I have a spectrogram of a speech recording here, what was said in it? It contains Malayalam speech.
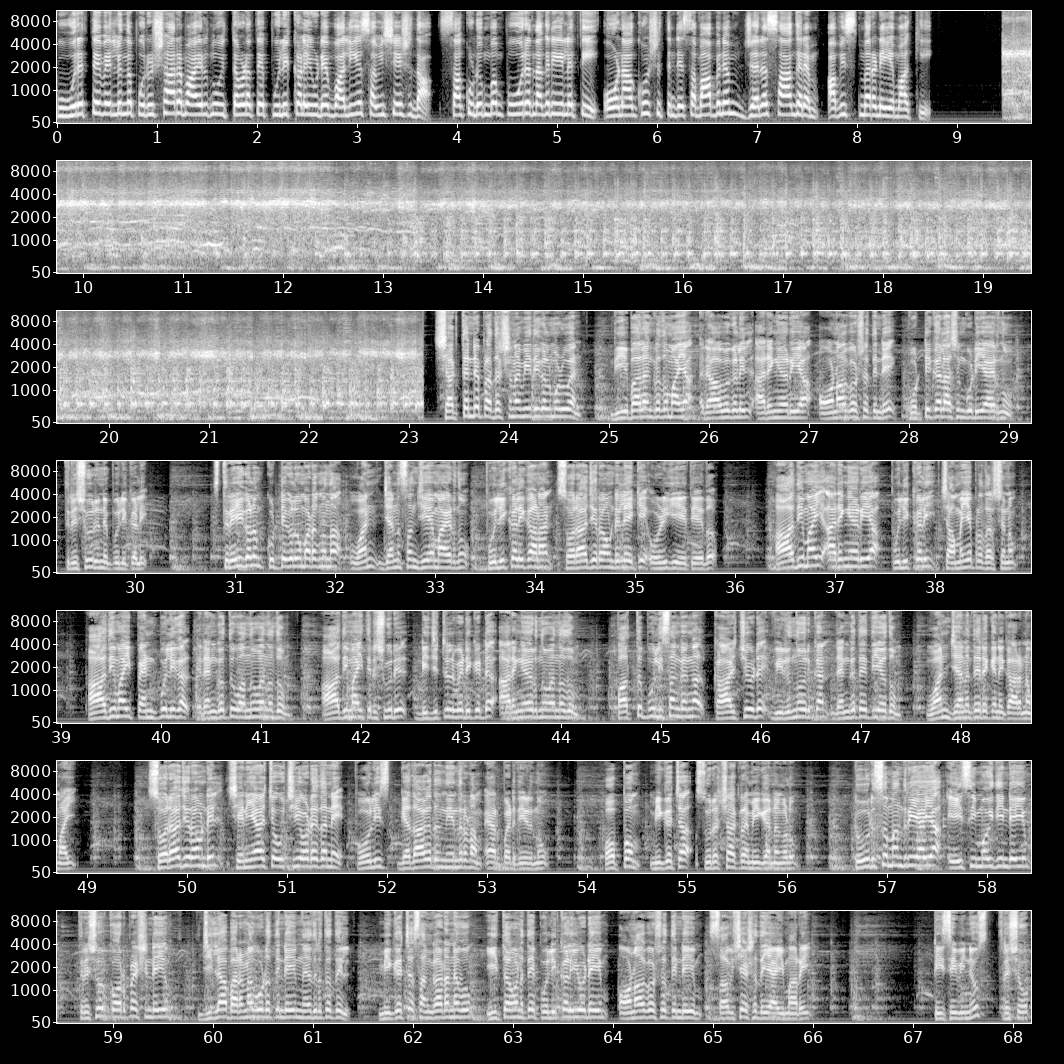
പൂരത്തെ വെല്ലുന്ന പുരുഷാരമായിരുന്നു ഇത്തവണത്തെ പുലിക്കളിയുടെ വലിയ സവിശേഷത. സകുടുംബം പൂര പൂരനഗരിയിലെത്തി ഓണാഘോഷത്തിന്റെ സമാപനം ജനസാഗരം അവിസ്മരണീയമാക്കി. ശക്തന്റെ പ്രദർശന വീതികൾ മുഴുവൻ ദീപാലംകൃതമായ രാവുകളിൽ അരങ്ങേറിയ ഓണാഘോഷത്തിന്റെ കൊട്ടിക്കലാശം കൂടിയായിരുന്നു തൃശൂരിന് പുലിക്കളി. സ്ത്രീകളും കുട്ടികളും അടങ്ങുന്ന വൻ ജനസഞ്ചയമായിരുന്നു പുലിക്കളി കാണാൻ സ്വരാജ് റൗണ്ടിലേക്ക് ഒഴുകിയെത്തിയത്. ആദ്യമായി അരങ്ങേറിയ പുലിക്കളി ചമയ പ്രദർശനം. ആദ്യമായി പെൺപുലികൾ രംഗത്തു വന്നുവെന്നതും ആദ്യമായി തൃശൂരിൽ ഡിജിറ്റൽ വെടിക്കെട്ട് അരങ്ങേറുന്നുവെന്നതും പത്ത് പുലിസംഘങ്ങൾ കാഴ്ചയുടെ വിരുന്നൊരുക്കാൻ രംഗത്തെത്തിയതും വൻ ജനതിരക്കിന് കാരണമായി. സ്വരാജ് റൗണ്ടിൽ ശനിയാഴ്ച ഉച്ചയോടെ തന്നെ പോലീസ് ഗതാഗത നിയന്ത്രണം ഏർപ്പെടുത്തിയിരുന്നു. ഒപ്പം മികച്ച സുരക്ഷാ ക്രമീകരണങ്ങളും. ടൂറിസം മന്ത്രിയായ എ സി മൊയ്തീന്റെയും തൃശൂർ കോർപ്പറേഷന്റെയും ജില്ലാ ഭരണകൂടത്തിന്റെയും നേതൃത്വത്തിൽ മികച്ച സംഘാടനവും ഇത്തവണത്തെ പുലിക്കളിയുടെയും ഓണാഘോഷത്തിന്റെയും സവിശേഷതയായി മാറി. T C V news Thrissur.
